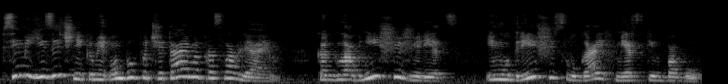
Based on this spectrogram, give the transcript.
Всеми язычниками он был почитаем и прославляем, как главнейший жрец и мудрейший слуга их мерзких богов.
